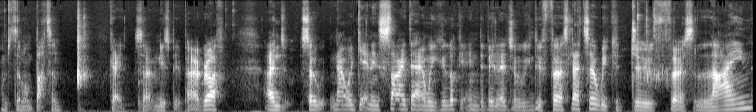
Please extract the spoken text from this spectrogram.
I'm still on button. Okay, so it needs to be a paragraph. And so now we're getting inside there and we can look at individual. We can do first letter. We could do first line.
